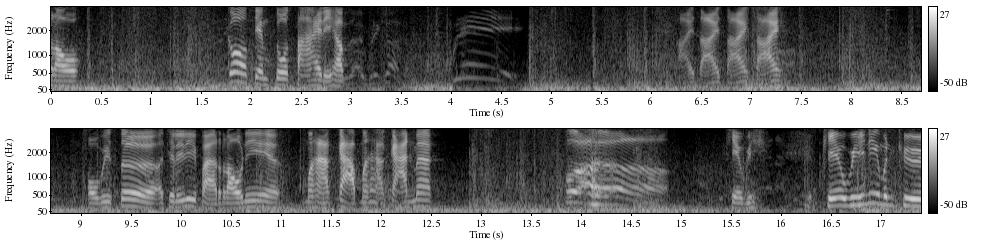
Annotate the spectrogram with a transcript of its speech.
เรา ก็เตรียมตัวตายเลครับ ตายตายตายตายโอวิสเตอร์อัลเทอรี่ฝ่ายเรานี่มหากราบมหาการมากเควีเควีนี่มันคือ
